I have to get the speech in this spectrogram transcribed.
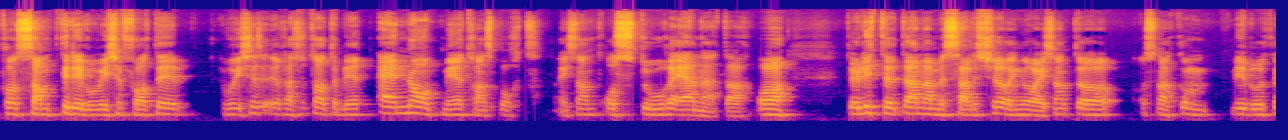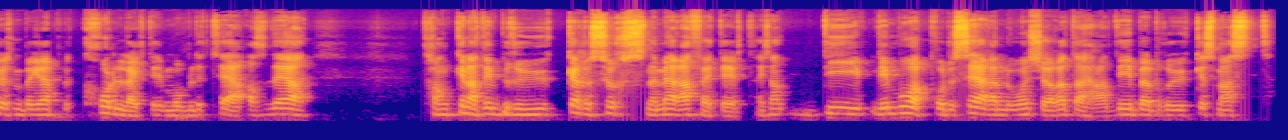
på samtidig hvor vi ikke får til hvor ikke resultatet blir enormt mye transport og store enheter. Og Det er jo litt den der med selvkjøring òg. Å snakke om, Vi bruker liksom begrepet kollektiv mobilitet. altså det Tanken at vi bruker ressursene mer effektivt. De, vi må produsere noen kjøretøy her. De bør brukes mest,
